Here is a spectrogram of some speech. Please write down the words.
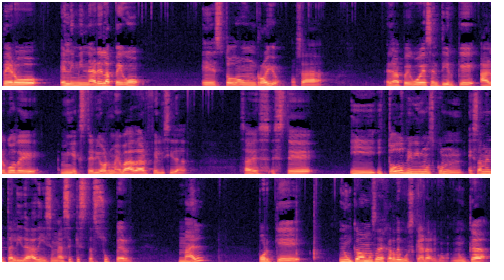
pero eliminar el apego es todo un rollo, o sea, el apego es sentir que algo de mi exterior me va a dar felicidad, ¿sabes? Este, y, y todos vivimos con esa mentalidad y se me hace que está súper mal porque nunca vamos a dejar de buscar algo, nunca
